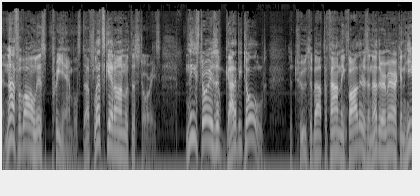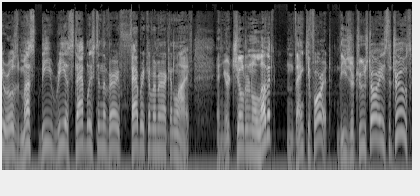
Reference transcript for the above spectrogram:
enough of all this preamble stuff. Let's get on with the stories. And these stories have got to be told. The truth about the Founding Fathers and other American heroes must be reestablished in the very fabric of American life. and your children will love it and thank you for it. These are true stories, the truth,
